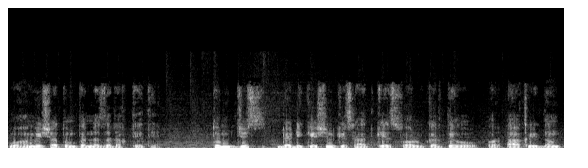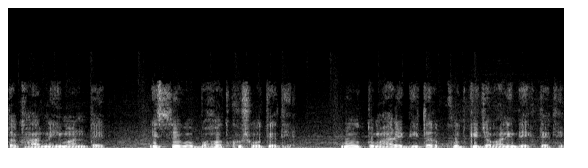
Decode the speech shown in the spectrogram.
वो हमेशा तुम पर नज़र रखते थे। तुम जिस डेडिकेशन के साथ केस सॉल्व करते हो और आखिरी दम तक हार नहीं मानते, इससे वो बहुत खुश होते थे। वो तुम्हारे भीतर खुद की जवानी देखते थे।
